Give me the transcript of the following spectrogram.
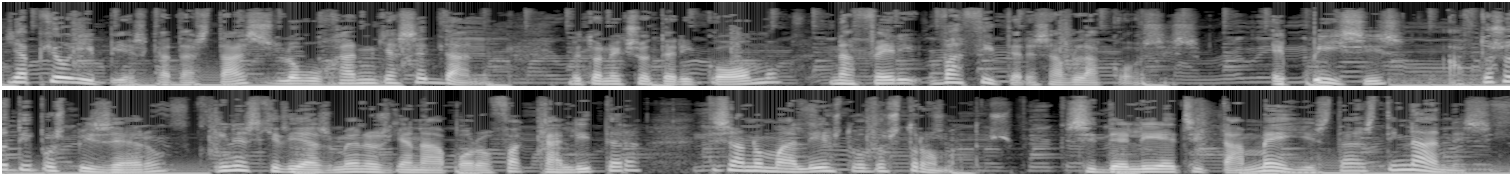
για πιο ήπιες καταστάσεις λόγω χάρη για σεντάν, με τον εξωτερικό όμο να φέρει βαθύτερες αυλακώσεις. Επίσης, αυτός ο τύπος πιζέρο είναι σχεδιασμένος για να απορροφά καλύτερα τις ανομαλίες του οδοστρώματος. Συντελεί έτσι τα μέγιστα στην άνεση,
